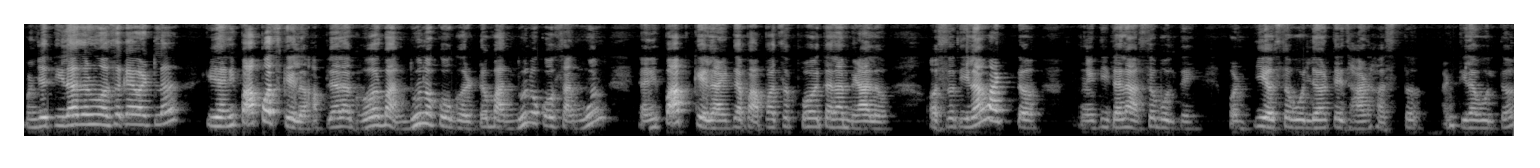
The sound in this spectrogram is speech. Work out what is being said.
म्हणजे तिला जणू असं काय वाटलं की यांनी पापच केलं. आपल्याला घर बांधू नको घरटं बांधू नको सांगून त्यांनी पाप केलं आणि त्या पापाचं फळ त्याला मिळालं. असं तिला वाटतं. आणि ती त्याला असं बोलते. पण ती असं बोलल्यावर ते झाड हसतं आणि तिला बोलतं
